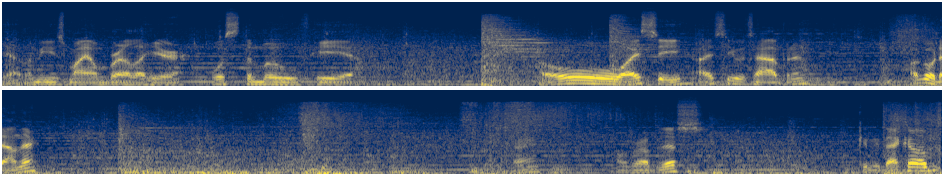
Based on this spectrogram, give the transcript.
Yeah, let me use my umbrella here. What's the move here? Oh, I see. I see what's happening. I'll go down there. Okay. I'll grab this. Get me back up.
